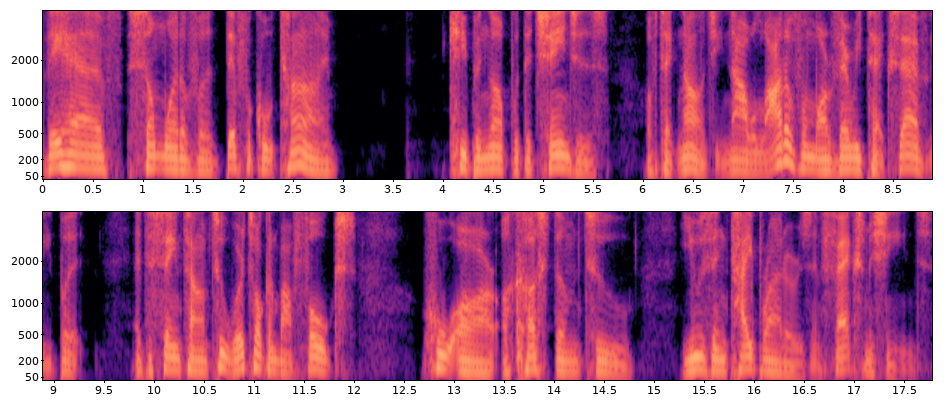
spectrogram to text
they have somewhat of a difficult time keeping up with the changes of technology. Now, a lot of them are very tech savvy, but at the same time, too, we're talking about folks who are accustomed to using typewriters and fax machines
